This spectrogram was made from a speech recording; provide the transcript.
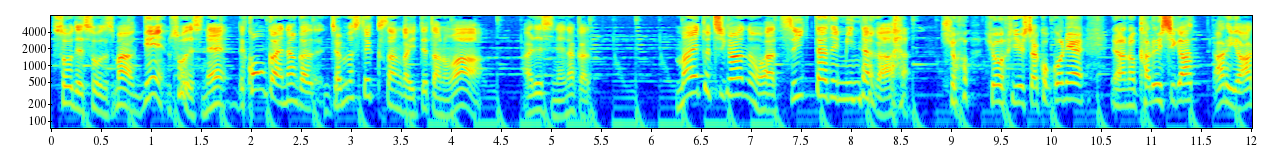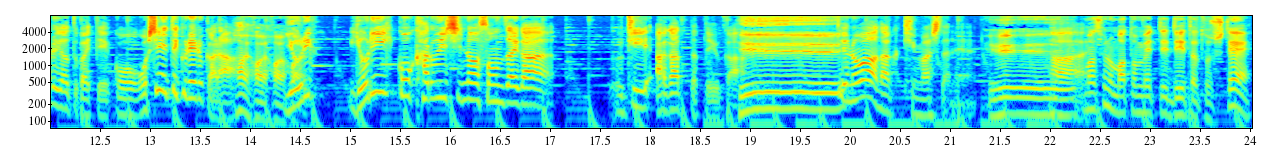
そうですそうです。まあ現そうですね。で今回なんかジャムステックさんが言ってたのはあれですね。なんか前と違うのはツイッターでみんなが 漂漂流したここにあの軽石があるよあるよとか言ってこう教えてくれるから、はいはいはい、はい、よりよりこう軽石の存在が浮き上がったというかってへいうえのはなんか聞きましたね。へえ、はい。まあそういうのをまとめてデータとして、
